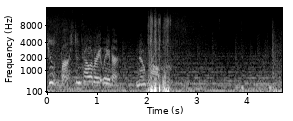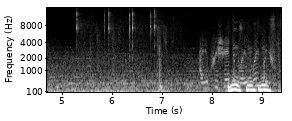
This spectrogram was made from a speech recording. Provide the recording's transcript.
Shoot first and celebrate later? No problem. I appreciate the bravery, move, but move.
